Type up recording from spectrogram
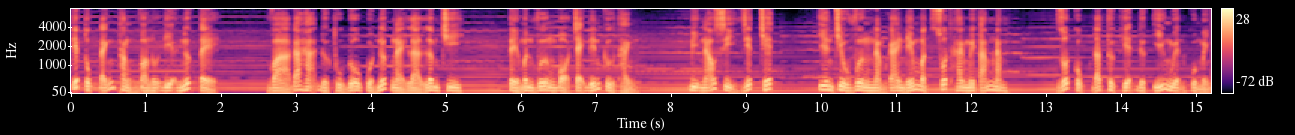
tiếp tục đánh thẳng vào nội địa nước Tề và đã hạ được thủ đô của nước này là Lâm Chi. Tề Mân Vương bỏ chạy đến Cử Thành, bị náo sỉ giết chết. Yên Triều Vương nằm gai nếm mật suốt 28 năm, rốt cục đã thực hiện được ý nguyện của mình,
